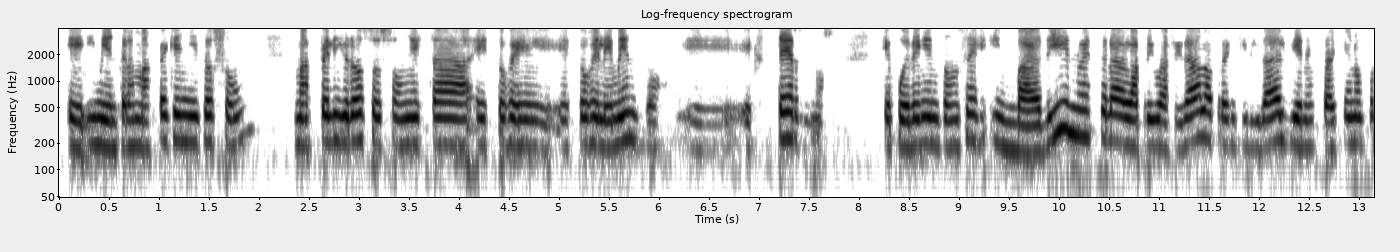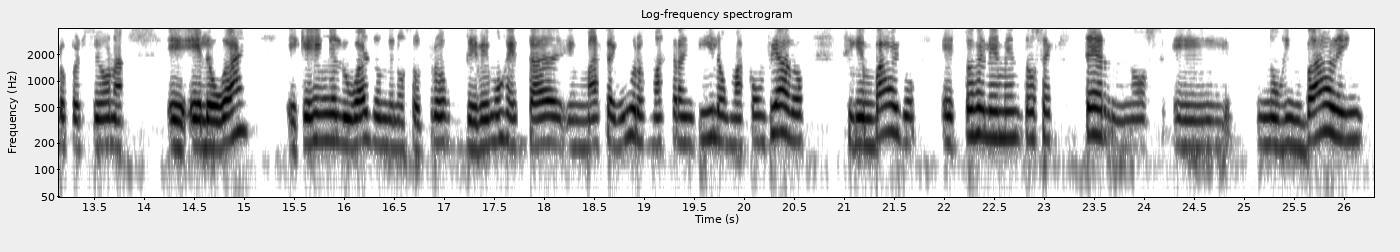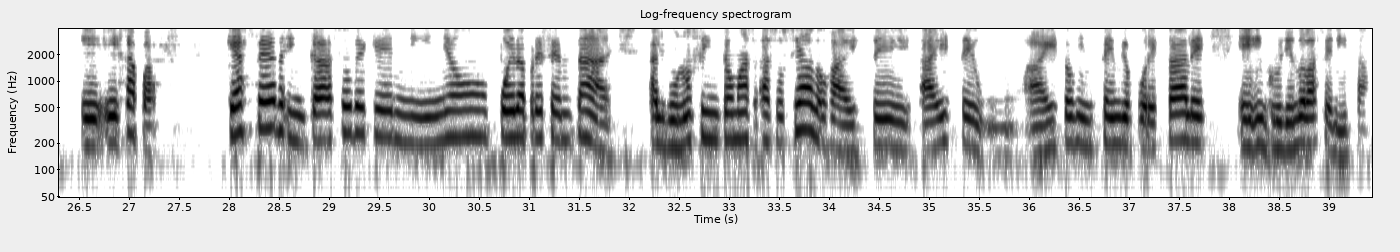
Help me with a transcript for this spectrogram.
eh, y mientras más pequeñitos son, más peligrosos son esta, estos, eh, estos elementos externos que pueden entonces invadir nuestra la privacidad, la tranquilidad, el bienestar que nos proporciona el hogar eh, que es en el lugar donde nosotros debemos estar más seguros, más tranquilos, más confiados. Sin embargo, estos elementos externos eh, nos invaden eh, esa paz. ¿Qué hacer en caso de que el niño pueda presentar algunos síntomas asociados a este, a este, a estos incendios forestales, incluyendo la ceniza?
